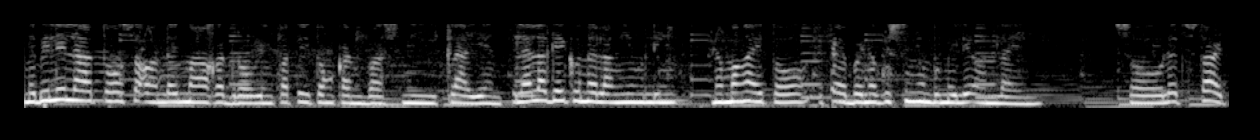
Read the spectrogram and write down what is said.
Nabili lahat to sa online mga ka-drawing, pati itong canvas ni client. Ilalagay ko na lang yung link ng mga ito if ever na gusto nyong bumili online. So, let's start!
